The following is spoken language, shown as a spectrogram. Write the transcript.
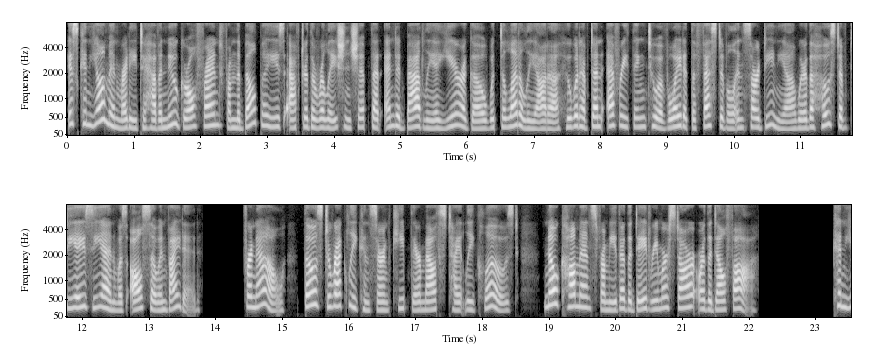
Is Can Yaman ready to have a new girlfriend from the Belpaese after the relationship that ended badly a year ago with Diletta Leotta who would have done everything to avoid at the festival in Sardinia where the host of DAZN was also invited? For now, those directly concerned keep their mouths tightly closed, no comments from either the Daydreamer star or the Del. Can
